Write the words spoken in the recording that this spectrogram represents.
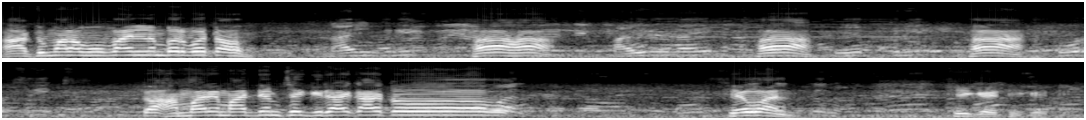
हा तुम्हाला मोबाईल नंबर बताओ नाइन थ्री हाँ हाँ. फाइव नाइन हाँ. एट थ्री हाँ. फोर सिक्स तो हमारे माध्यम से गिराय का तो सेवन. ठीक है ठीक है ठीक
